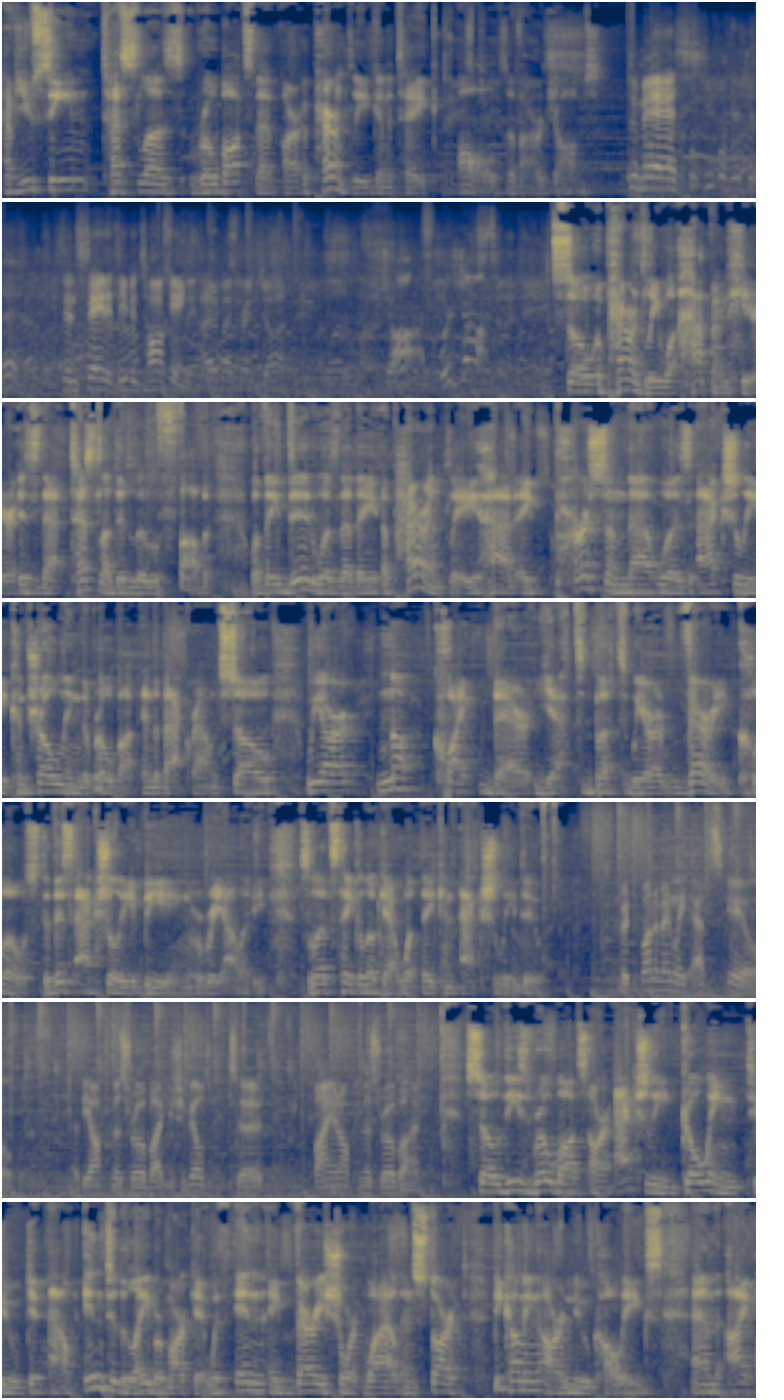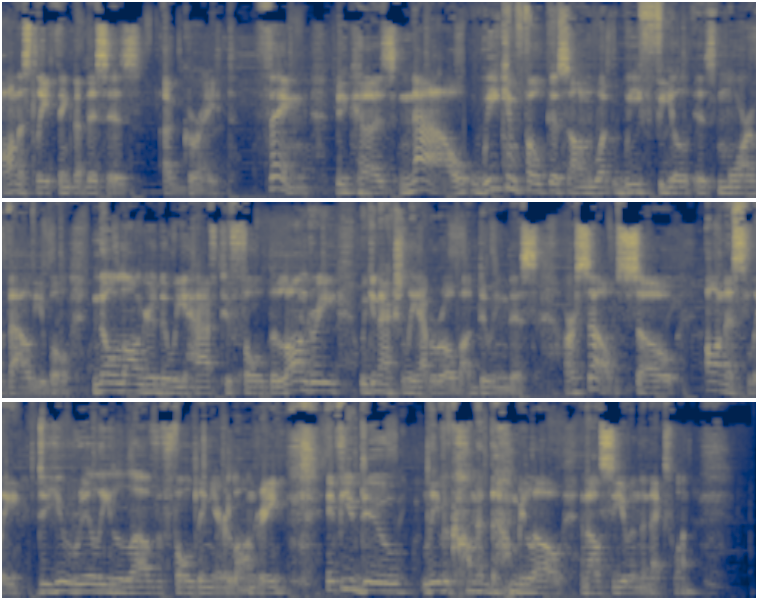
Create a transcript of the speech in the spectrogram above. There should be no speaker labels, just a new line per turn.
Have you seen Tesla's robots that are apparently going to take all of our jobs?
Optimus.
people here today.
It's insane. It's even talking.
Hi to my friend John. John? Where's John?
So apparently what happened here is that Tesla did a little fub. What they did was that they apparently had a person that was actually controlling the robot in the background. So we are not quite there yet, but we are very close to this actually being reality. So let's take a look at what they can actually do.
But fundamentally, at scale, the Optimus robot, you should be able to buy an Optimus robot
so these robots are actually going to get out into the labor market within a very short while and start becoming our new colleagues. And I honestly think that this is a great thing because now we can focus on what we feel is more valuable. No longer do we have to fold the laundry, we can actually have a robot doing this ourselves. So honestly, do you really love folding your laundry? If you do, leave a comment down below and I'll see you in the next one.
